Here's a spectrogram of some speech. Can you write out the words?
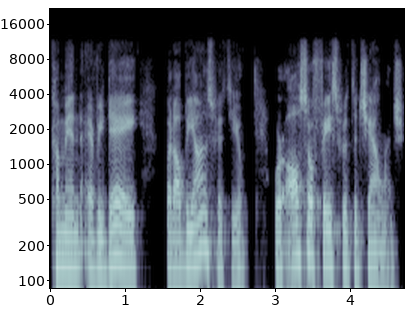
come in every day. But I'll be honest with you, we're also faced with the challenge.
